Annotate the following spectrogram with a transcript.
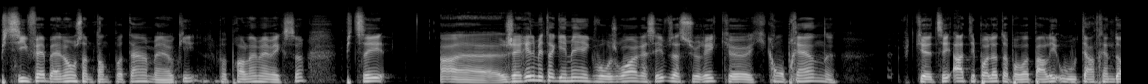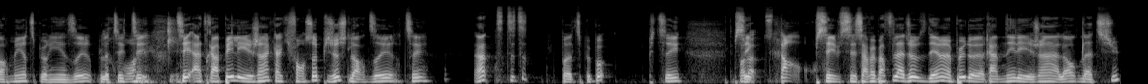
Puis s'il fait, ben non, ça me tente pas tant, ben ok, pas de problème avec ça. Puis tu sais, euh, gérer le metagaming avec vos joueurs, essayez de vous assurer qu'ils comprennent que, tu sais, ah, t'es pas là, t'as pas parler, ou t'es en train de dormir, tu peux rien dire. Puis là, tu sais, Ouais. attraper les gens quand ils font ça, puis juste leur dire, tu sais, ah, pas- tu peux pas. Puis tu sais, Voilà, c'est- ça fait partie de la job du DM un peu de ramener les gens à l'ordre là-dessus.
